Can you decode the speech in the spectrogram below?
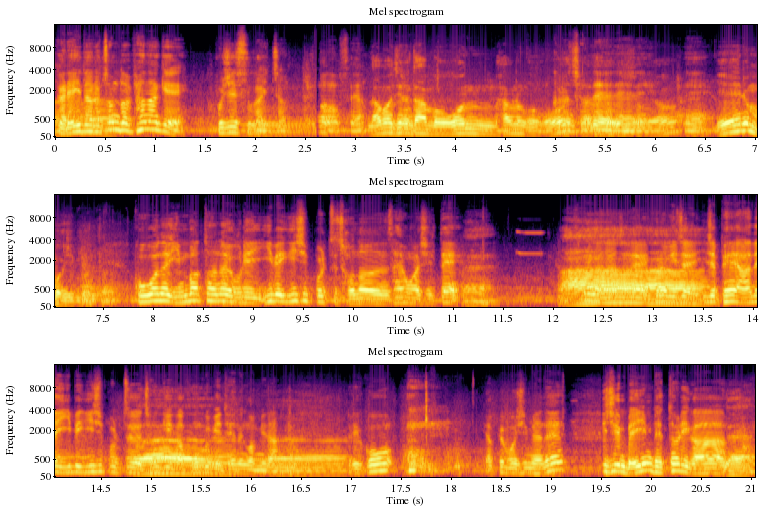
그러니까 레이더를 좀 더 편하게 보실 수가 있죠. 상관없어요. 나머지는 다 뭐 온 하는 거고. 그렇죠. 다 네, 네. 네. 얘는 뭐 이부터? 그거는 인버터는 우리 220V 전원 사용하실 때 네. 소리가 나죠. 네, 그럼 이제 이제 배 안에 220V 전기가 네. 공급이 되는 겁니다. 네. 그리고 옆에 보시면은 이 지금 메인 배터리가 네.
